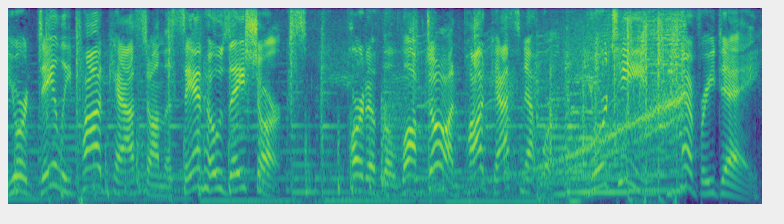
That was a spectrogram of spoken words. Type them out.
your daily podcast on the San Jose Sharks, part of the Locked On Podcast Network. Your team every day.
